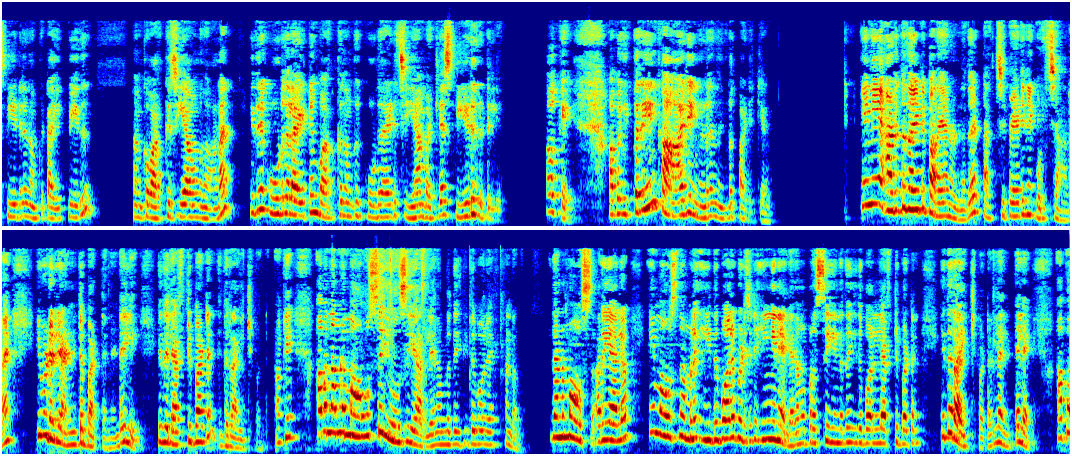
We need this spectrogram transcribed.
സ്പീഡിൽ നമുക്ക് ടൈപ്പ് ചെയ്ത് നമുക്ക് വർക്ക് ചെയ്യാവുന്നതാണ്. ഇതിന് കൂടുതലായിട്ടും വർക്ക് നമുക്ക് കൂടുതലായിട്ട് ചെയ്യാൻ പറ്റില്ല. സ്പീഡ് കിട്ടില്ല. ഓക്കെ അപ്പൊ ഇത്രയും കാര്യങ്ങൾ നിങ്ങൾ പഠിക്കണം. ഇനി അടുത്തതായിട്ട് പറയാനുള്ളത് ടച്ച് പാഡിനെ കുറിച്ചാണ്. ഇവിടെ രണ്ട് ബട്ടൺ ഉണ്ട് അല്ലേ ഇത് ലെഫ്റ്റ് ബട്ടൺ ഇത് റൈറ്റ് ബട്ടൺ ഓക്കെ അപ്പൊ നമ്മൾ മൗസ് യൂസ് ചെയ്യാറില്ലേ? നമ്മൾ ഇതുപോലെ കണ്ടോ? ഇതാണ് മൗസ് അറിയാലോ? ഈ മൗസ് നമ്മൾ ഇതുപോലെ പിടിച്ചിട്ട് ഇങ്ങനെയല്ലേ? നമ്മൾ പ്രസ് ചെയ്യുന്നത് ഇതുപോലെ ലെഫ്റ്റ് ബട്ടൺ ഇത് റൈറ്റ് ബട്ടൺ അല്ലേ? അല്ലേ? അപ്പൊ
